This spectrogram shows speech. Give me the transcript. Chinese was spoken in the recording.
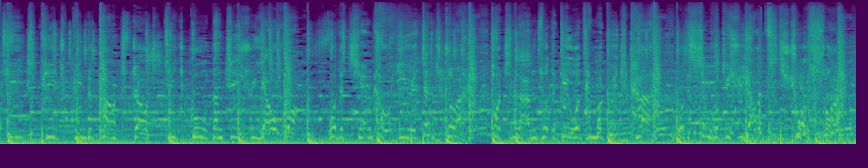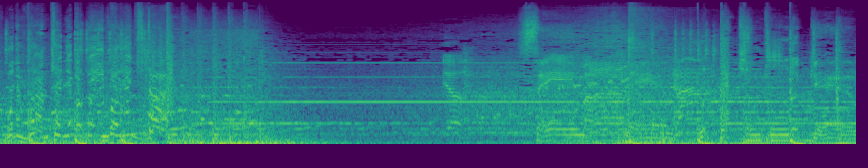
Say my name. Look back and look at.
